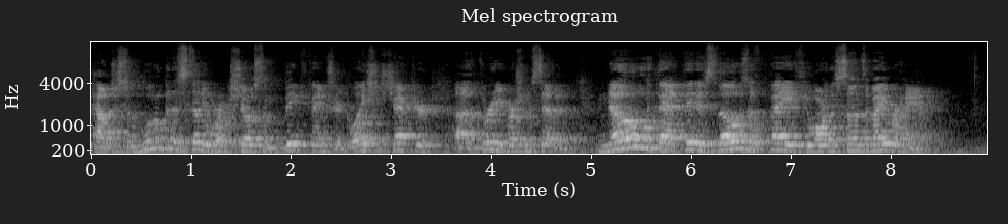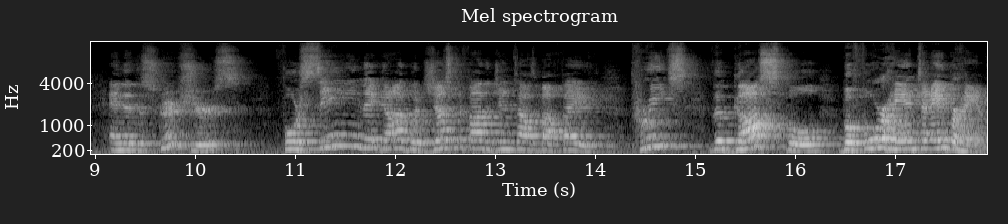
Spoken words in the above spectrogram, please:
how just a little bit of study work shows some big things here. Galatians chapter uh, 3, verse number 7. Know that it is those of faith who are the sons of Abraham, and that the scriptures, foreseeing that God would justify the Gentiles by faith, preach the gospel beforehand to Abraham.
